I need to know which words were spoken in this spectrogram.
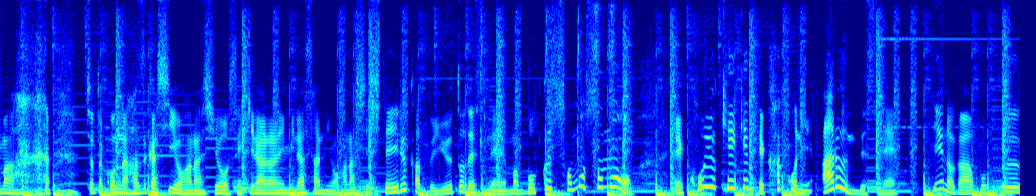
まあ ちょっとこんな恥ずかしいお話を赤裸々に皆さんにお話ししているかというとですね、まあ、僕そもそもえこういう経験って過去にあるんですね。っていうのが僕、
